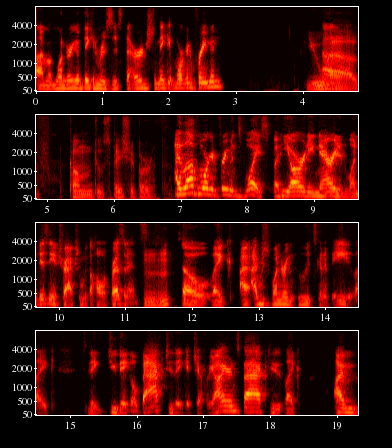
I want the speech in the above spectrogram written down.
Um, I'm wondering if they can resist the urge to make it Morgan Freeman. You Uh, have come to Spaceship Earth. I love Morgan Freeman's voice, but he already narrated one Disney attraction with the Hall of Presidents. Mm-hmm. So, like, I, I'm just wondering who it's going to be. Like, do they do they go back? Do they get Jeremy Irons back? Do like, I'm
